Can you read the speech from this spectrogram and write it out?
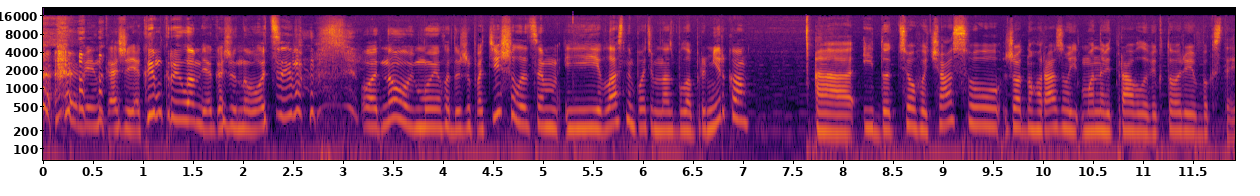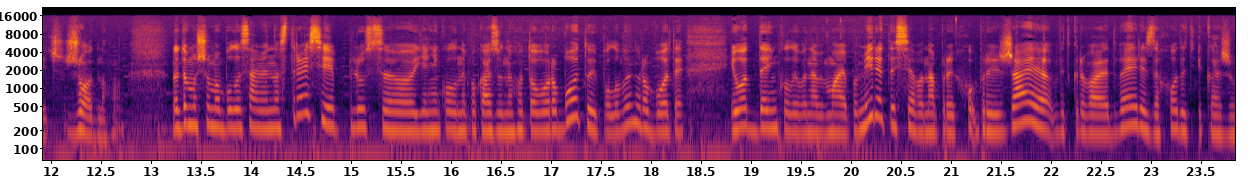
Він каже, яким крилам? Я кажу, ну оцим. От, ну, ми його дуже потішили цим. І власне потім у нас була примірка. А, і до цього часу жодного разу ми не відправили Вікторію бекстейдж. Жодного. Ну тому що ми були самі на стресі, плюс е, я ніколи не показую не готову роботу і половину роботи. І от день, коли вона має помірятися, вона приїжджає, відкриває двері, заходить і каже:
